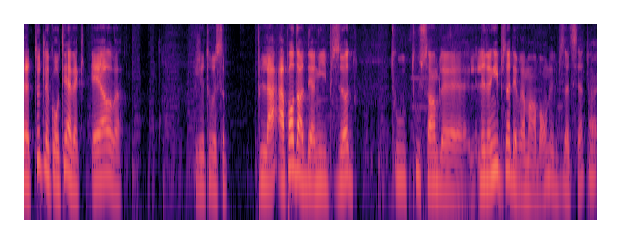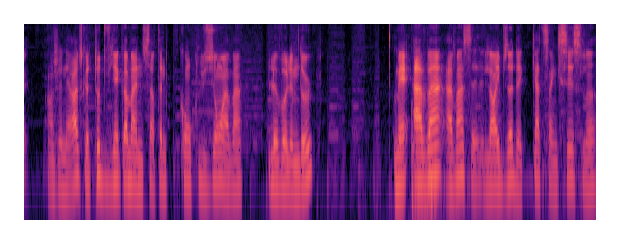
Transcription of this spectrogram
Euh, tout le côté avec elle, j'ai trouvé ça plat. À part dans le dernier épisode, tout, tout semble. euh, Le dernier épisode est vraiment bon, l'épisode 7, là, Ouais. en général, parce que tout vient comme à une certaine conclusion avant le volume 2. Mais avant, avant c'est- leur épisode de 4, 5, 6, là,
